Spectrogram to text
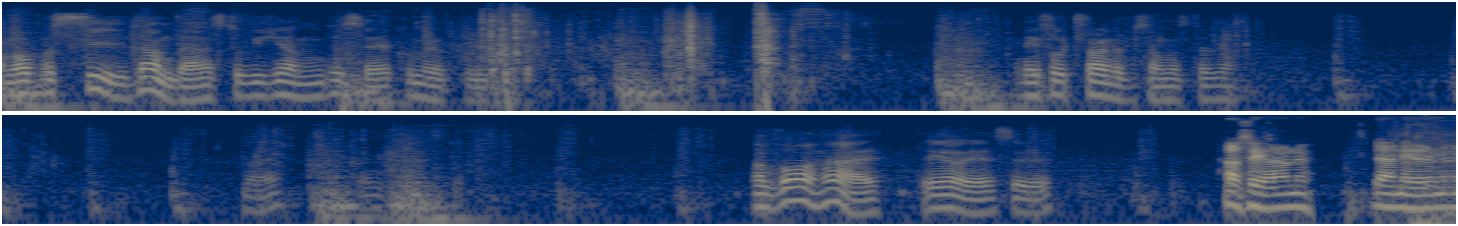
Han var på sidan där, han stod och gömde sig. Jag kommer upp och. Han är fortfarande på samma ställe. Nej. Han var här, där jag är, ser du? Jag ser han nu. Där nere nu.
